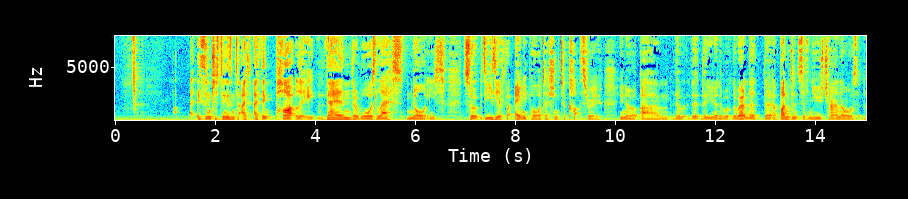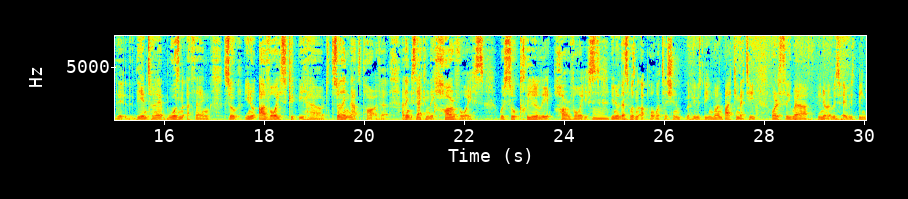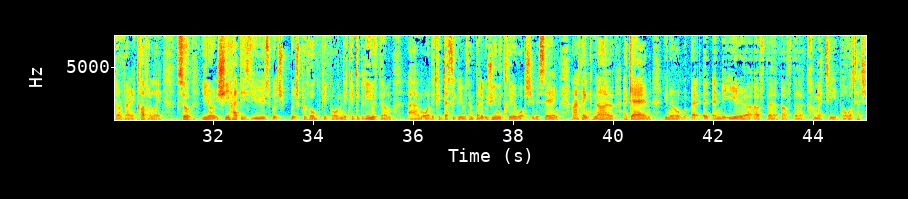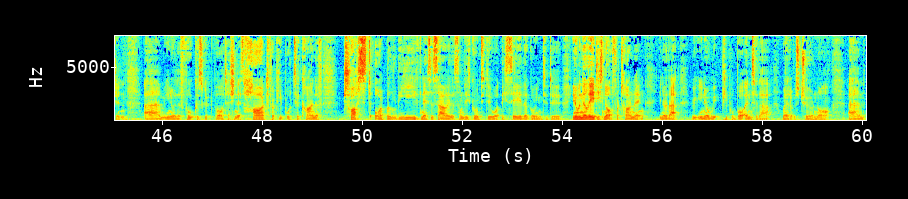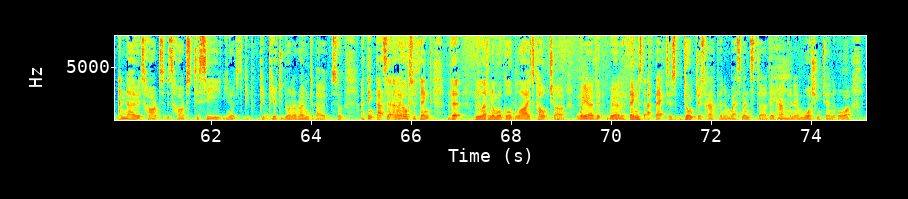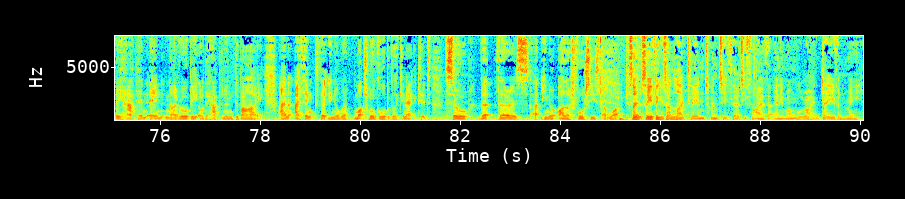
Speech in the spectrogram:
It's interesting, isn't it? I, I think partly then there was less noise, so it was easier for any politician to cut through. You know, um, the, the, the you know there, were, there weren't the, the abundance of news channels. The, the the internet wasn't a thing, so you know our voice could be heard. So I think that's part of it. I think secondly, her voice was so clearly her voice. You know, this wasn't a politician who was being run by committee, or if they were, you know, it was it was being done very cleverly. So you know, she had these views which which provoked people, and they could agree with them um, or they could disagree with them. But it was really clear what she was saying. And I think now, again, you know, in, in the era of the of the committee politician, um, you know, the focus group politician, it's hard for people to kind of trust or believe necessarily that somebody's going to do what they say they're going to do. You know, when the lady's not for turning, you know that you know we, people bought into that whether it was true or not. Um, and now it's hard. It's hard to see. You know, it's, people appear to be on a roundabout. So I think that's it. And I also think that we live in a more globalised culture where the where the things that affect us don't just happen in Westminster. They happen in Washington, or they happen in Nairobi, or they happen in Dubai. And I think that you know we're much more globally connected. So that there is uh, you know other forces at work. So, so you think it's unlikely in 2035 that anyone will write Dave and me?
